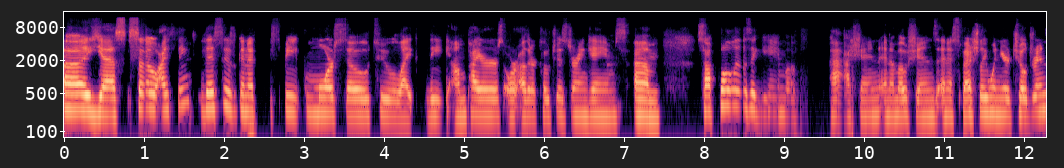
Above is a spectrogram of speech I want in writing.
Uh yes. So I think this is going to speak more so to like the umpires or other coaches during games. Um softball is a game of passion and emotions and especially when your children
